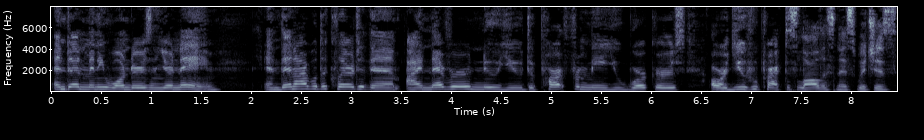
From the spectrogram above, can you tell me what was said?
and done many wonders in your name? And then I will declare to them, I never knew you. Depart from me, you workers, or you who practice lawlessness, which is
